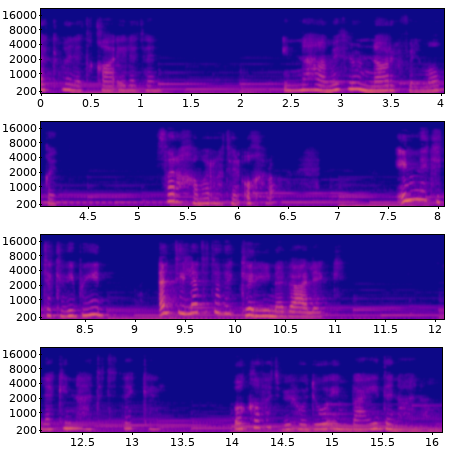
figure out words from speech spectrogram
أكملت قائلة. إنها مثل النار في الموقد. صرخ مرة أخرى. إنك تكذبين. أنت لا تتذكرين ذلك. لكنها تتذكر. وقفت بهدوء بعيدا عنهم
